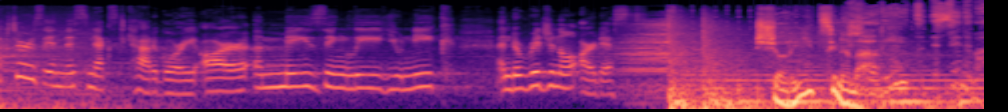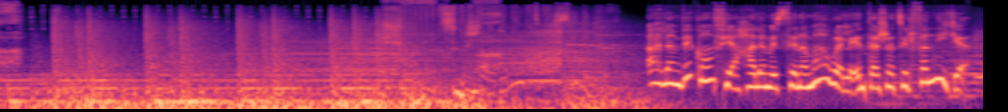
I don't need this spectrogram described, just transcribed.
actors in this next category are amazingly unique and original artists. شريط سينما. شريط سينما. أهلا بكم في عالم السينما والإنتاجات الفنية.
